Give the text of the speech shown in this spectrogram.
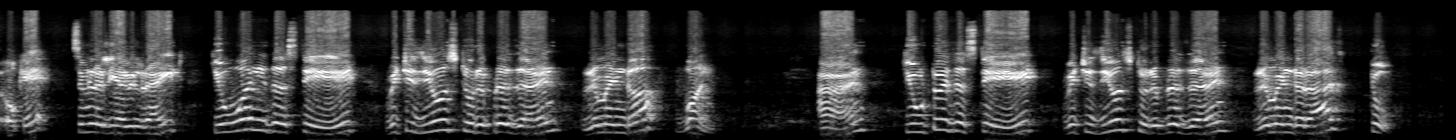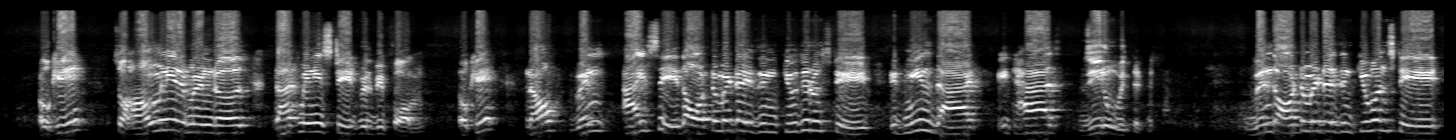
Okay. Similarly I will write Q1 is a state which is used to represent remainder 1 and Q2 is a state which is used to represent remainder as 2. Okay. So how many remainders, that many state will be formed. Okay. Now when I say the automata is in Q0 state, it means that it has 0 with it. When the automata is in Q1 state,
